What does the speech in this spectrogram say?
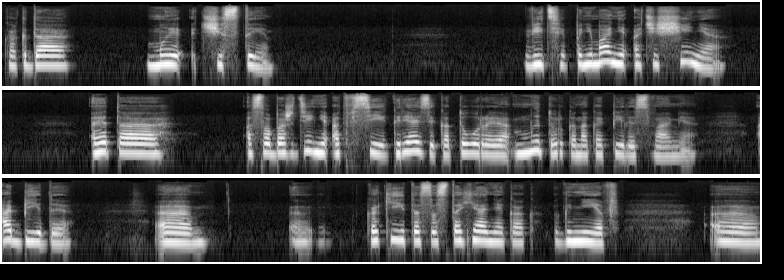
когда мы чисты. Ведь понимание очищения – это освобождение от всей грязи, которые мы только накопили с вами, обиды, э, э, какие-то состояния, как гнев, э,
